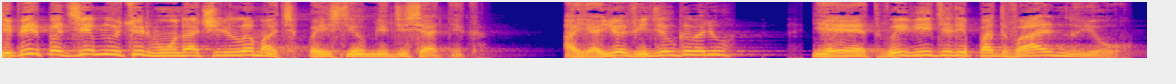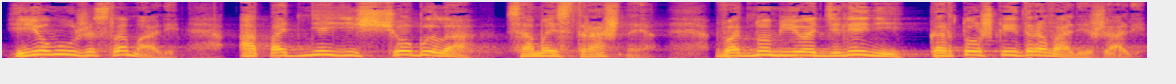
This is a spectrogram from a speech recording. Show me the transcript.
«Теперь подземную тюрьму начали ломать», — пояснил мне десятник. «А я ее видел, говорю». «Нет, вы видели подвальную. Ее мы уже сломали. А под ней еще была самая страшная. В одном ее отделении картошка и дрова лежали,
